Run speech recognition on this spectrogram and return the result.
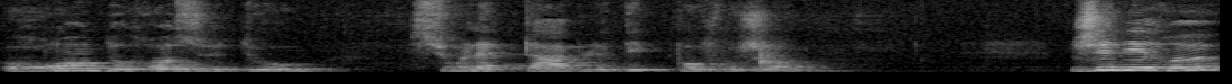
ronde rose d'eau, sur la table des pauvres gens. Généreux,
